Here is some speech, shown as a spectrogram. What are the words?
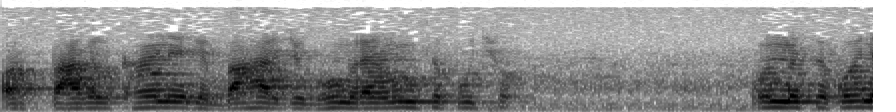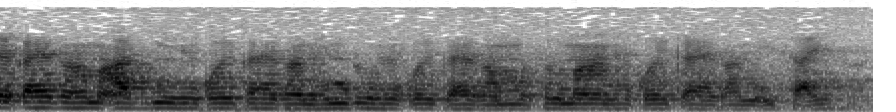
और पागल खाने के बाहर जो घूम रहे हैं, उनसे पूछो। उनमें से कोई न कहेगा, हम आदमी हैं। कोई कहेगा, हम हिंदू हैं। कोई कहेगा, हम मुसलमान हैं। कोई कहेगा, हम ईसाई हैं।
